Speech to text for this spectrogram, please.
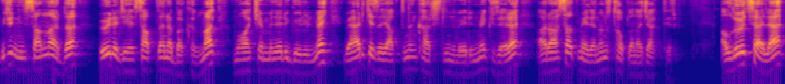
bütün insanlar da öylece hesaplarına bakılmak, muhakemeleri görülmek ve herkese yaptığının karşılığını verilmek üzere arasat meydanına toplanacaktır. Allahü Teala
